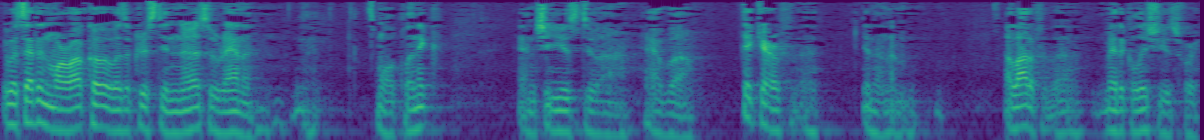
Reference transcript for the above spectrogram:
It was set in Morocco. It was a Christian nurse who ran a small clinic, and she used to uh, have uh, take care of, uh, you know, um, a lot of uh, medical issues for.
